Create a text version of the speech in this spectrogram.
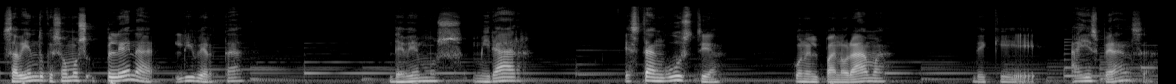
sabiendo que somos plena libertad, debemos mirar esta angustia con el panorama de que hay esperanza,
